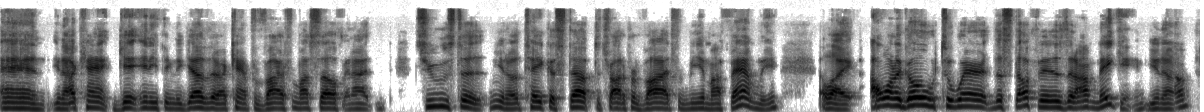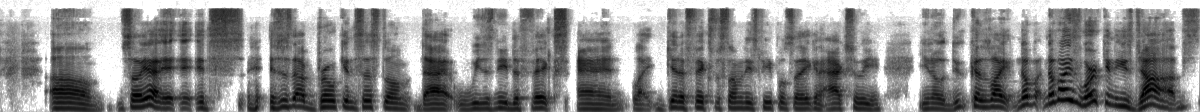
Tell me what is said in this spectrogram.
and you know, I can't get anything together, I can't provide for myself, and I choose to, you know, take a step to try to provide for me and my family, like I want to go to where the stuff is that I'm making, you know. Um, so yeah, it, it's it's just that broken system that we just need to fix and like get a fix for some of these people so they can actually, you know, do because like nobody nobody's working these jobs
